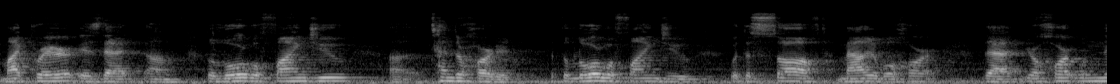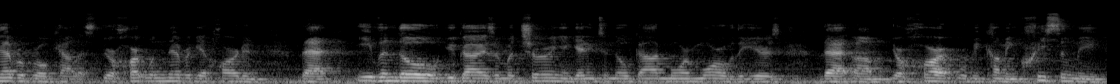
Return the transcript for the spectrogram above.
My prayer is that um, the Lord will find you uh, tenderhearted, that the Lord will find you with a soft, malleable heart, that your heart will never grow callous, your heart will never get hardened, that even though you guys are maturing and getting to know God more and more over the years, that um, your heart will become increasingly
